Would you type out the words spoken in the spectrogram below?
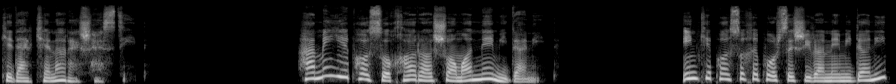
که در کنارش هستید. همه پاسخها را شما نمی‌دانید. اینکه پاسخ پرسشی را نمی‌دانید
